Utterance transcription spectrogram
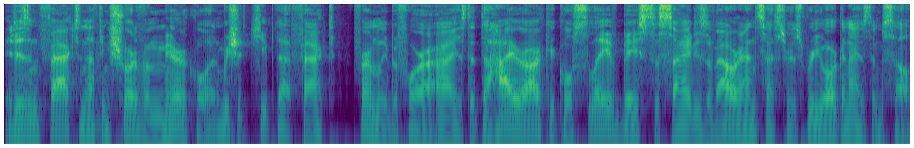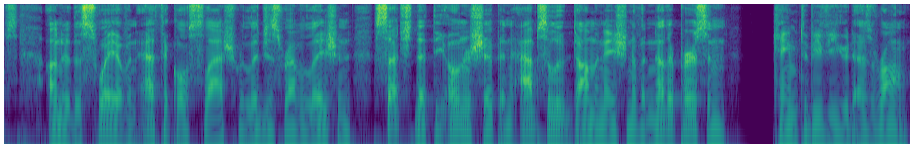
It is in fact nothing short of a miracle, and we should keep that fact firmly before our eyes that the hierarchical slave based societies of our ancestors reorganized themselves under the sway of an ethical slash religious revelation such that the ownership and absolute domination of another person came to be viewed as wrong.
